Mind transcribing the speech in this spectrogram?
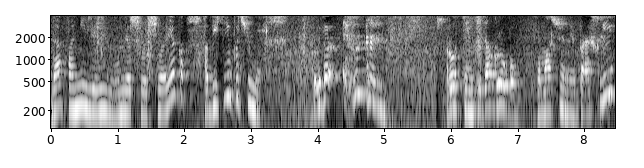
да, фамилия, имя умершего человека. Объясню почему. Когда родственники за гробом, за машиной прошли,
